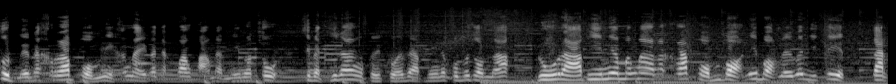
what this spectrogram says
สุดเลยนะครับผมนี่ข้างในก็จะกว้างขวางแบบนี้รถตู้ 11 ที่นั่งสวยๆแบบนี้นะคุณผู้ชมนะหรูหราพรีเมียมมากๆนะครับผมเบาะนี่บอกเลยว่ามีกรีด จัด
